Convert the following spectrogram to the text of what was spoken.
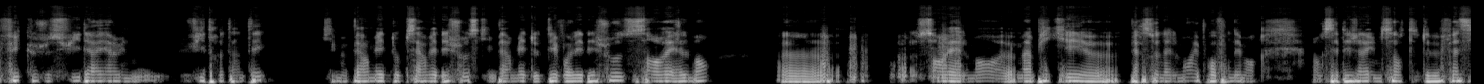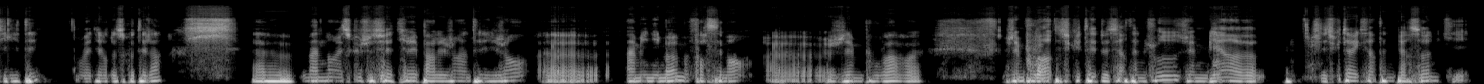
fait que je suis derrière une vitre teintée qui me permet d'observer des choses, qui me permet de dévoiler des choses sans réellement, euh, sans réellement euh, m'impliquer euh, personnellement et profondément. Donc c'est déjà une sorte de facilité, on va dire de ce côté-là. Euh, maintenant, est-ce que je suis attirée par les gens intelligents? Euh, Un minimum, forcément. Euh, j'aime pouvoir, euh, j'aime pouvoir discuter de certaines choses. J'aime bien discuter avec certaines personnes qui,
